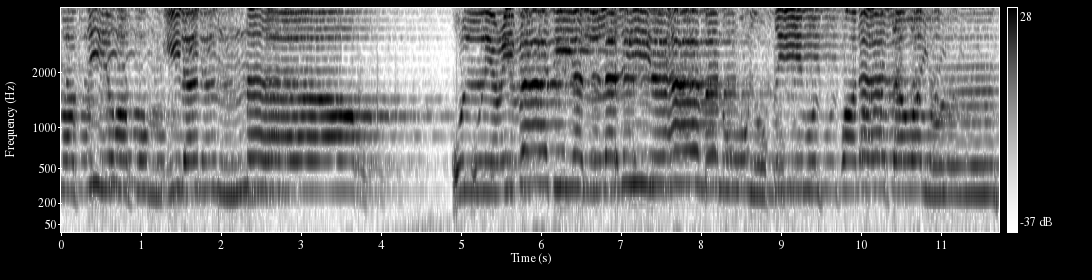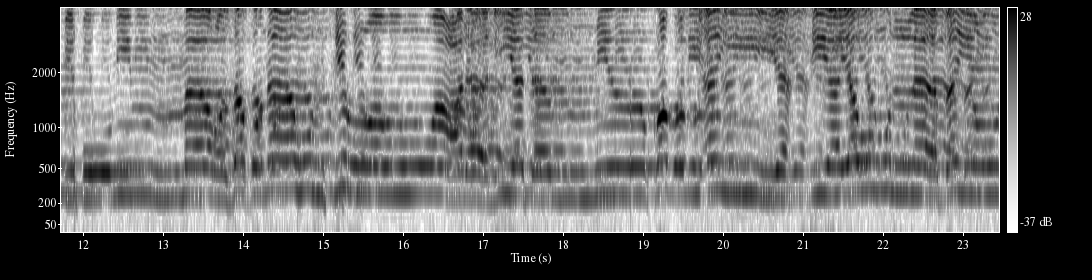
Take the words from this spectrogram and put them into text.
مصيركم إلى النار۔ قل لعبادي الذين آمنوا يقيموا الصلاة وينفقوا مما رزقناهم سرا وعلانية من قبل أن يأتي يوم لا بيع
